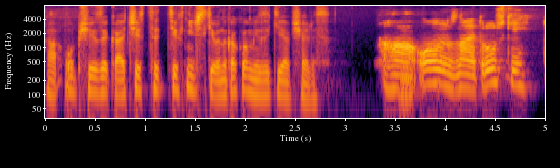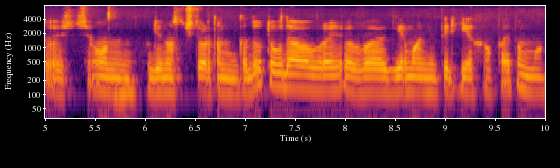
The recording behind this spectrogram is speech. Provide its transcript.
А, общий язык. А чисто технически вы на каком языке общались? Ага, он знает русский, то есть он в 94 году туда в, в Германию переехал, поэтому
